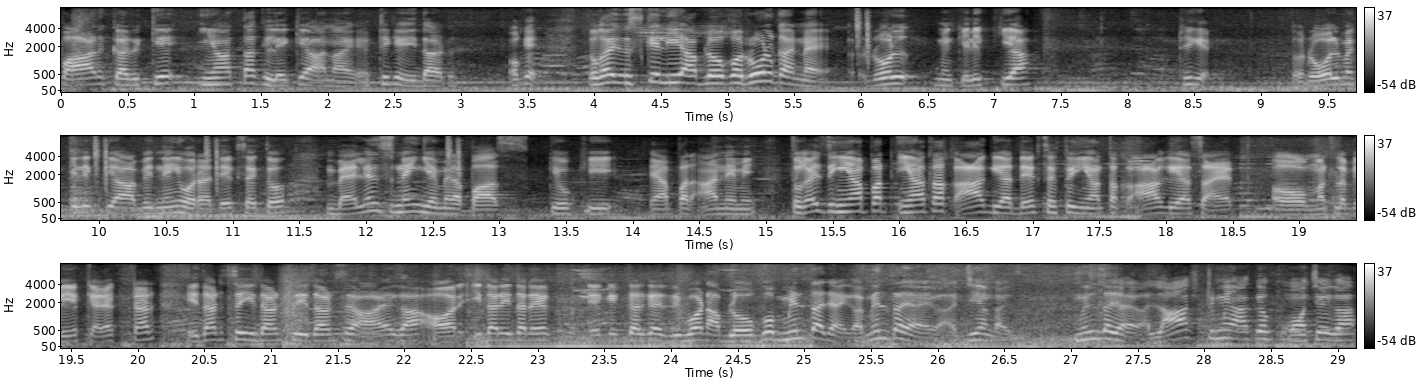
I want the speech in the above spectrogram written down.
पार करके यहाँ तक लेके आना है, ठीक है, इधर ओके तो भाई इसके लिए आप लोगों को रोल करना है। रोल में क्लिक किया, ठीक है? तो रोल में क्लिक किया, अभी नहीं हो रहा देख सकते हो। बैलेंस नहीं है मेरा पास, क्योंकि यहाँ पर आने में। तो गैस यहाँ पर, यहाँ तक आ गया, देख सकते हो, यहाँ तक आ गया शायद। और मतलब ये कैरेक्टर इधर से इधर से इधर से आएगा, और इधर इधर एक एक एक करके रिवॉर्ड आप लोगों को मिलता जाएगा मिलता जाएगा। जी हाँ गाइज़ मिलता जाएगा। लास्ट में आके पहुँचेगा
